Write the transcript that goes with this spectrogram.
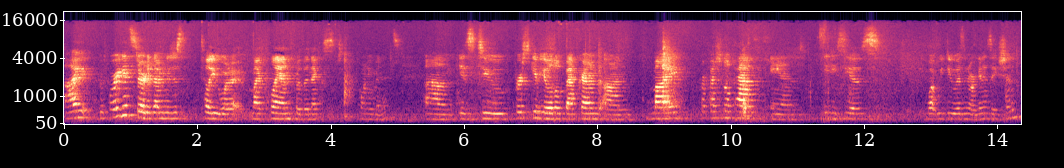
I before I get started, I'm going to just tell you what I, my plan for the next 20 minutes um, is to first give you a little background on my professional path and Edesia's what we do as an organization.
